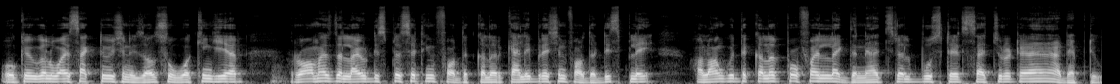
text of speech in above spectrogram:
OK Google voice activation is also working here. ROM has the live display setting for the color calibration for the display along with the color profile like the natural, boosted, saturated and adaptive.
